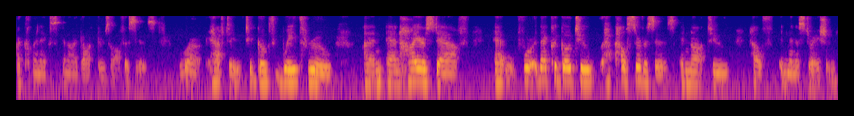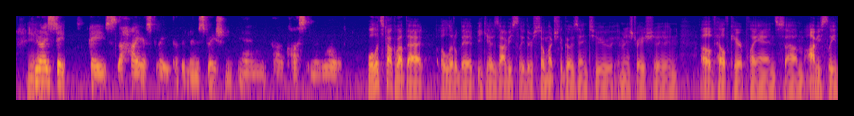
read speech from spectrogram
our clinics, and our doctors' offices who are have to to go th- wade through and and hire staff at, for that could go to health services and not to health administration. Yeah. The United States pays the highest rate of administration in uh, costs in the world. Well, let's talk about that a little bit because obviously there's so much that goes into administration of healthcare plans. Um, obviously,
